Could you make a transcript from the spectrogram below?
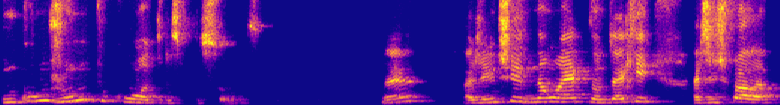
em conjunto com outras pessoas. Né? A gente não é, tanto é que a gente fala,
